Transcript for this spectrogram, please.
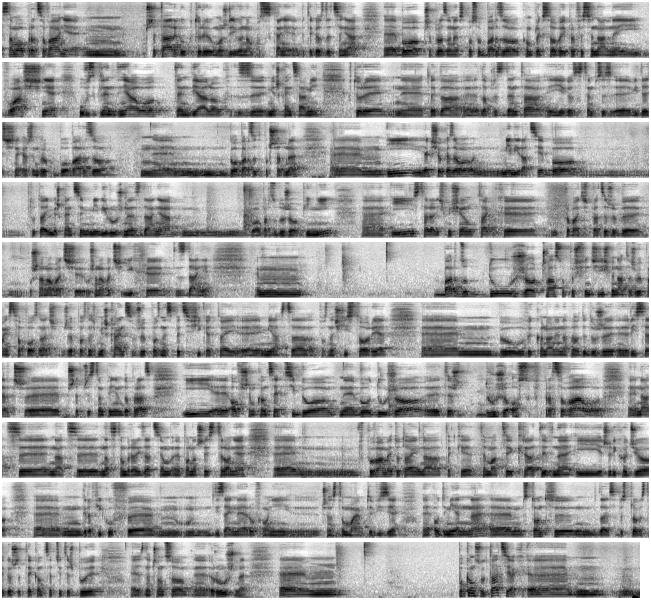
samo opracowanie mm, przetargu, który umożliwił nam pozyskanie jakby tego zlecenia, e, było przeprowadzone w sposób bardzo kompleksowy i profesjonalny i właśnie uwzględniało ten dialog z mieszkańcami, który e, tutaj dla, e, dla prezydenta i jego zastępcy widać na każdym kroku było bardzo em, było bardzo to potrzebne. I jak się okazało mieli rację, bo Tutaj mieszkańcy mieli różne zdania, mm, było bardzo dużo opinii e, i staraliśmy się tak e, prowadzić pracę, żeby uszanować, uszanować ich e, zdanie. Bardzo dużo czasu poświęciliśmy na to, żeby Państwa poznać, żeby poznać mieszkańców, żeby poznać specyfikę tutaj e, miasta, poznać historię. Był wykonany naprawdę duży e, research e, przed przystąpieniem do prac i owszem, koncepcji było, było dużo, też dużo osób pracowało nad, nad, nad tą realizacją po naszej stronie. Wpływamy tutaj na takie tematy kreatywne i jeżeli chodzi o e, grafików, e, designerów, oni e, często mają te wizje odmienne. Stąd zdaję sobie sprawę z tego, że te koncepcje też były znacząco różne. Po konsultacjach e, mm,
